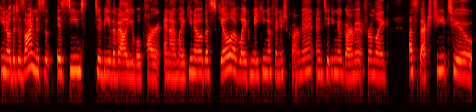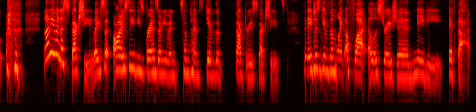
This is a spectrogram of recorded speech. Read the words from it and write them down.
you know the design is is seen to be the valuable part and i'm like you know the skill of like making a finished garment and taking a garment from like a spec sheet to not even a spec sheet. Like so honestly, these brands don't even sometimes give the factory spec sheets. They just give them like a flat illustration, maybe if that.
